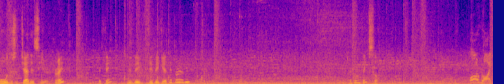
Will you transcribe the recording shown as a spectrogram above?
Ooh, there's a Jadiz here right I think. Did they did they get it already? I don't think so. All right,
